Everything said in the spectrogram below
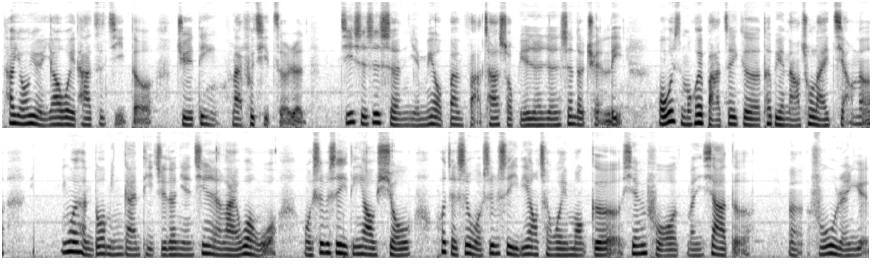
他永远要为他自己的决定来负起责任。即使是神，也没有办法插手别人人生的权利。我为什么会把这个特别拿出来讲呢？因为很多敏感体质的年轻人来问我，我是不是一定要修，或者是我是不是一定要成为某个仙佛门下的？嗯，服务人员，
